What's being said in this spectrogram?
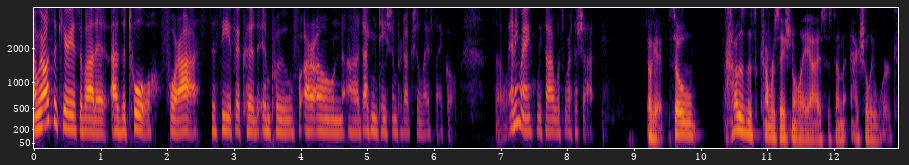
And we're also curious about it as a tool for us to see if it could improve our own uh, documentation production lifecycle. So anyway, we thought it was worth a shot. Okay, so how does this conversational AI system actually work?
